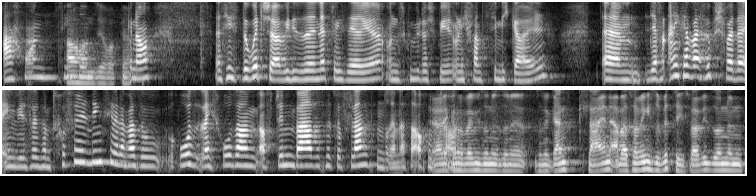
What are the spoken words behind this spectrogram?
Ahornsirup. Ahornsirup, ja. Genau. Das hieß The Witcher, wie diese Netflix-Serie und das Computerspiel und ich fand es ziemlich geil. Ähm, der von Annika war hübsch, weil da irgendwie, das war so ein Trüffel-Dings hier und da war so rosa, leicht rosa auf Gin-Basis mit so Pflanzen drin. Das sah auch hübsch Ja, aus. war irgendwie so eine, so, eine, so eine ganz kleine, aber es war wirklich so witzig. Es war wie so ein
